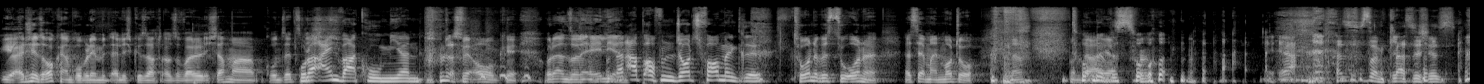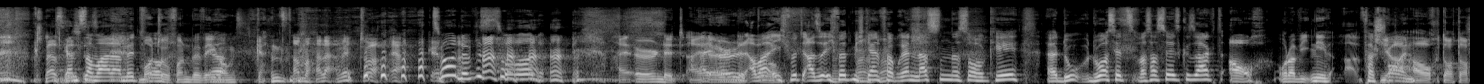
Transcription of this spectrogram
Ja, hätte ich jetzt auch kein Problem mit, ehrlich gesagt. Also, weil ich sag mal, grundsätzlich. Oder einvakuumieren. Das wäre auch okay. Oder an so eine Alien. Dann ab auf den George Foreman Grill. Turne bis zu Urne. Das ist ja mein Motto. Ne? Turne daher. bis zu Ohren. Ja, das ist so ein klassisches, klassisches Ganz normaler Mittwoch. Motto von Bewegung. Ganz normaler Mittwoch. Ja, genau. Turne bis zu Ohren. I earned it. I, I earned earned it. Aber bro. ich würde, also ich würde mich gern verbrennen lassen, das ist doch okay. Äh, du, du hast jetzt, was hast du jetzt gesagt? Auch. Oder wie? Nee, ja, verstreuen. auch, doch, doch.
